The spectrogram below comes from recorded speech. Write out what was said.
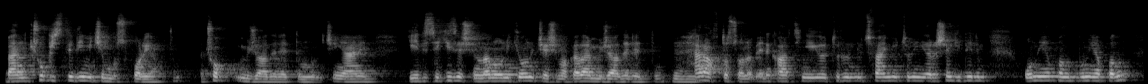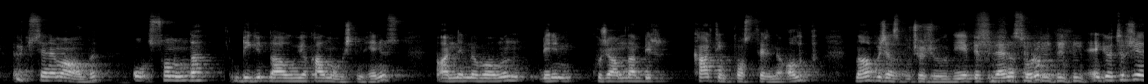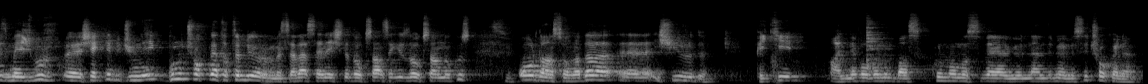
Ben çok istediğim için bu sporu yaptım. Çok mücadele ettim bunun için. Yani 7-8 yaşından 12-13 yaşıma kadar mücadele ettim. Hı hı. Her hafta sonu beni karting'e götürün, lütfen götürün, yarışa gidelim. Onu yapalım, bunu yapalım. 3 senemi aldı. O sonunda bir gün daha uyuyakalmamıştım henüz. Annemle babamın benim kucağımdan bir karting posterini alıp ne yapacağız bu çocuğu diye birbirlerine sorup e, götüreceğiz mecbur e, şekli bir cümleyi. Bunu çok net hatırlıyorum mesela sene işte 98-99. Oradan sonra da e, iş yürüdü. Peki anne babanın baskı kurmaması veya yönlendirmemesi çok önemli.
